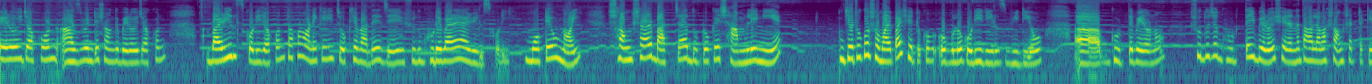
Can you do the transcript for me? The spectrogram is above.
বেরোই যখন হাজব্যান্ডের সঙ্গে বেরোই যখন, বা রিলস করি যখন, তখন অনেকেরই চোখে বাঁধে যে শুধু ঘুরে বেড়াই আর রিলস করি। মোটেও নয়, সংসার, বাচ্চা দুটোকে সামলে নিয়ে যেটুকু সময় পাই সেটুকু ওগুলো করি রিলস ভিডিও ঘুরতে বেরোনো। শুধু যে ঘুরতেই বেরোই সেটা না, তাহলে আমার সংসারটা কে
